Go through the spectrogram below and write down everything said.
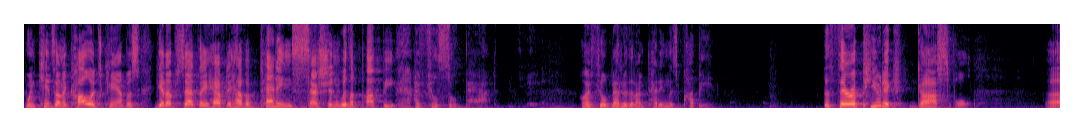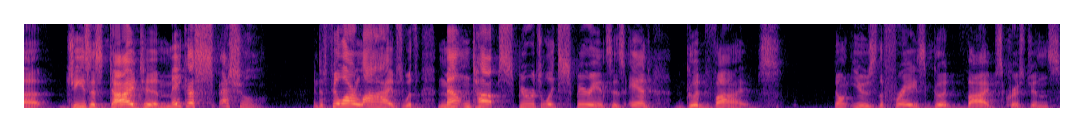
when kids on a college campus get upset, they have to have a petting session with a puppy. I feel so bad. Oh, I feel better that I'm petting this puppy. The therapeutic gospel. Uh, Jesus died to make us special and to fill our lives with mountaintop spiritual experiences and good vibes. Don't use the phrase good vibes, Christians.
